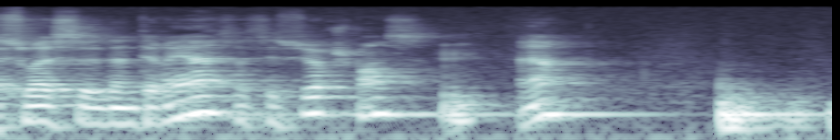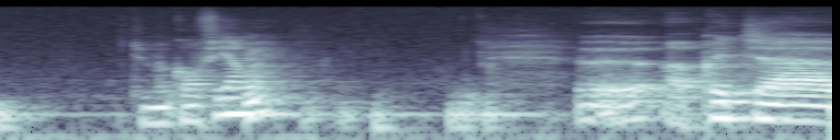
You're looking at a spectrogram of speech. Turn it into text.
SOS d'intérêt, ça c'est sûr, je pense. Hein? Tu me confirmes? Après, tu as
